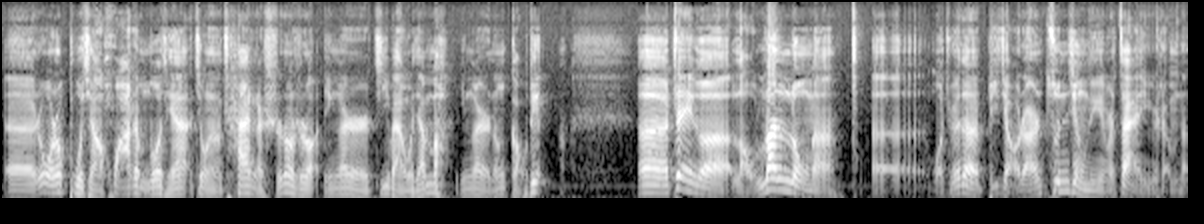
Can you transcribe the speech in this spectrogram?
呃，如果说不想花这么多钱，就想拆个石头石头，应该是几百块钱吧，应该是能搞定呃，这个老蓝龙呢，呃，我觉得比较让人尊敬的地方在于什么呢？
